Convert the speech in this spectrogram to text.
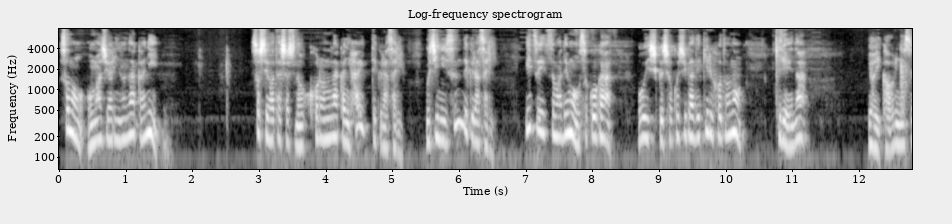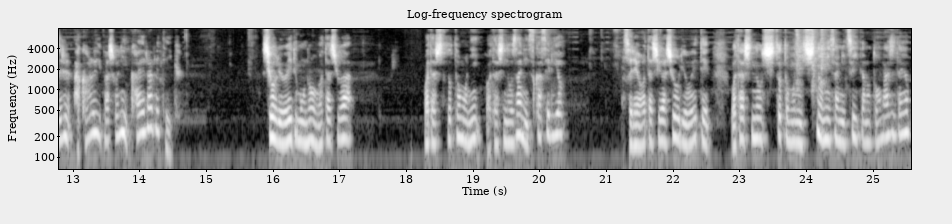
そのお交わりの中に、そして私たちの心の中に入ってくださり、うちに住んでくださり、いついつまでもそこが美味しく食事ができるほどの綺麗な良い香りのする明るい場所に変えられていく。勝利を得るものを私は私と共に私の座につかせるよ。それは私が勝利を得て、私の死と共に死の御座についたのと同じだよ。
